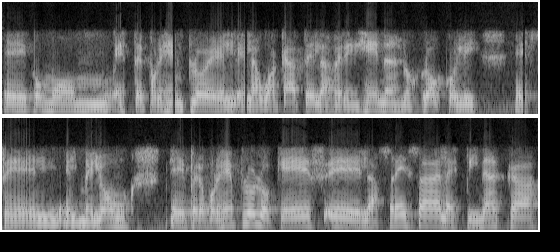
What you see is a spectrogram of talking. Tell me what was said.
eh, como mm, este por ejemplo el, aguacate, las berenjenas, los brócolis, este el, melón, eh, pero por ejemplo lo que es eh, la fresa, la espinaca,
